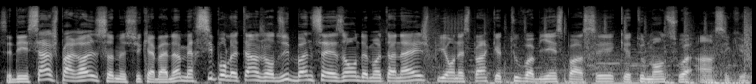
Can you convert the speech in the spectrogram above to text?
C'est des sages paroles, ça, M. Cabana. Merci pour le temps aujourd'hui. Bonne saison de motoneige, puis on espère que tout va bien se passer, que tout le monde soit en sécurité.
